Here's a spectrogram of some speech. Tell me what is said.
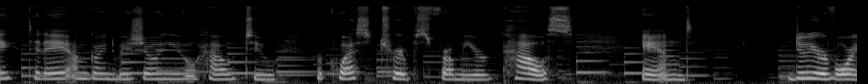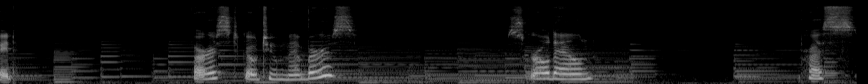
Hi, today I'm going to be showing you how to request troops from your house and do your void. First, go to members, scroll down, press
